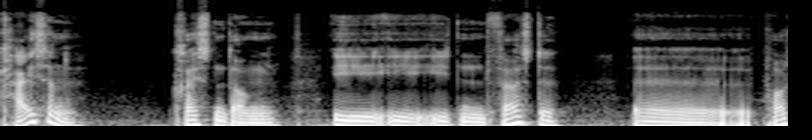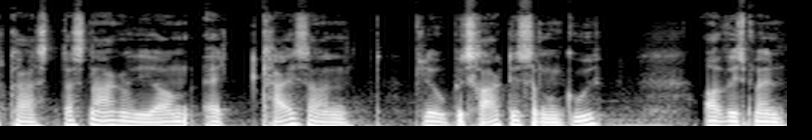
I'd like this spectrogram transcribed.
kejserne kristendommen? I, i, i den første øh, podcast, der snakkede vi om, at kejseren blev betragtet som en gud. Og hvis man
